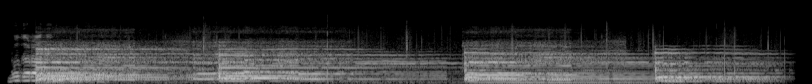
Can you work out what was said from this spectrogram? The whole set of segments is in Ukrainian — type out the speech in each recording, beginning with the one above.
Буду радий.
